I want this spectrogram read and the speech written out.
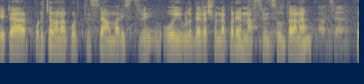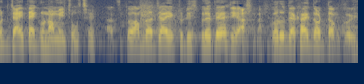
যেটা পরিচালনা করতেছে আমার স্ত্রী ওইগুলো দেখাশোনা করে নাসরিন সুলতানা। আচ্ছা। ওর যাইতে এগ্রো নামেই চলছে। আচ্ছা তো আমরা যাই একটু ডিসপ্লেতে। জি আসেন আসেন। গরু দেখাই দরদাম করি।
